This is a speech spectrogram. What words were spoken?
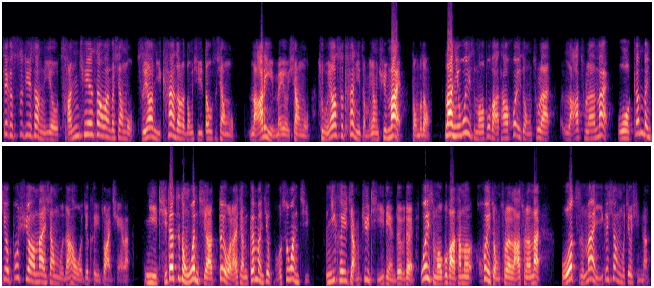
这个世界上有成千上万个项目，只要你看到的东西都是项目。哪里没有项目，主要是看你怎么样去卖，懂不懂？那你为什么不把它汇总出来拿出来卖？我根本就不需要卖项目，然后我就可以赚钱了。你提的这种问题啊，对我来讲根本就不是问题。你可以讲具体一点，对不对？为什么不把他们汇总出来拿出来卖？我只卖一个项目就行了。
